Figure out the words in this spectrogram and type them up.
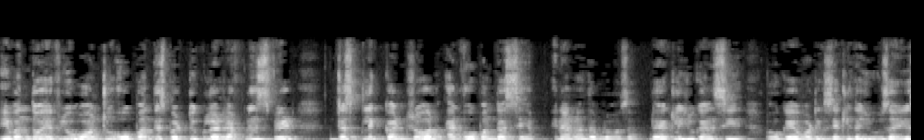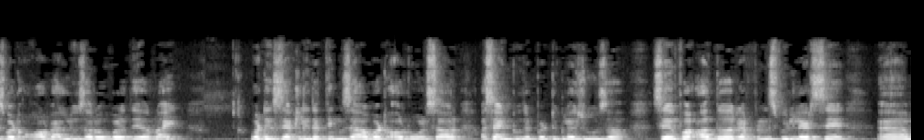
Even though if you want to open this particular reference field just click control and open the same in another browser. Directly you can see okay what exactly the user is what all values are over there right? What exactly the things are what all roles are assigned to that particular user. Same for other reference field let's say uh,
